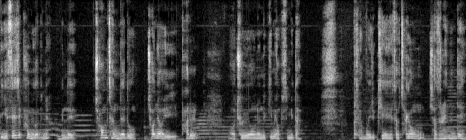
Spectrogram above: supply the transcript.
이게 새 제품이거든요. 근데 처음 찾는데도 전혀 이 팔을 어, 조여오는 느낌이 없습니다. 자, 뭐 이렇게 해서 착용샷을 했는데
